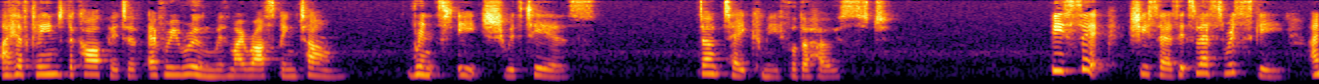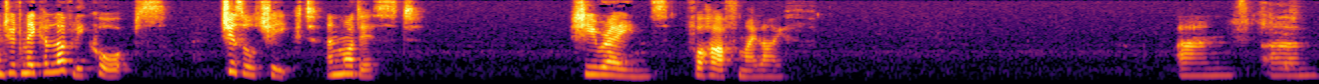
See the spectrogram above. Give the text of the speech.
I have cleaned the carpet of every room with my rasping tongue, rinsed each with tears. Don't take me for the host. Be sick, she says, it's less risky, and you'd make a lovely corpse, chisel cheeked and modest. She reigns for half my life. And um,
